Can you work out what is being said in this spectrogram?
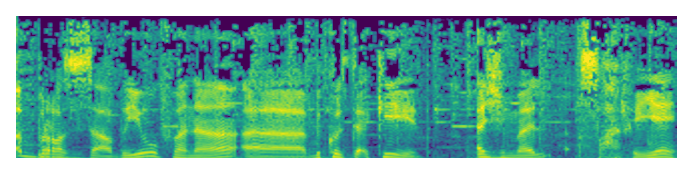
أبرز ضيوفنا آه، بكل تأكيد أجمل الصحفيين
